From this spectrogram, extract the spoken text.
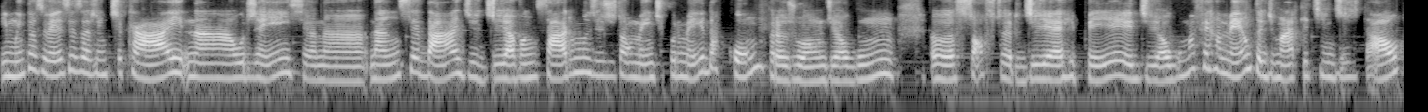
E muitas vezes a gente cai na urgência, na, na ansiedade de avançarmos digitalmente por meio da compra, João, de algum uh, software de ERP, de alguma ferramenta de marketing digital,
